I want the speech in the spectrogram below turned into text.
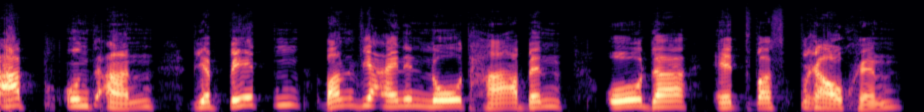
ab und an. Wir beten, wann wir eine Not haben oder etwas brauchen.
